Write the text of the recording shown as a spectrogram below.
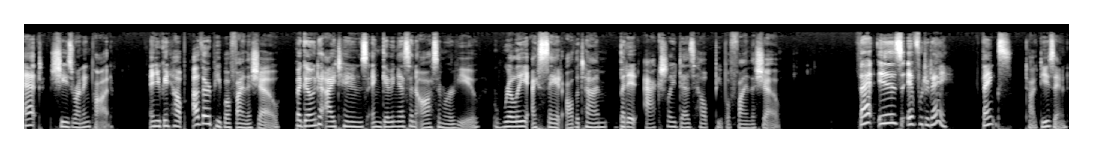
at She's Running Pod. And you can help other people find the show by going to iTunes and giving us an awesome review. Really, I say it all the time, but it actually does help people find the show. That is it for today. Thanks. Talk to you soon.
